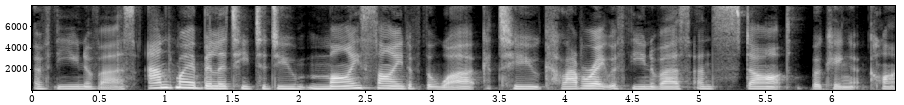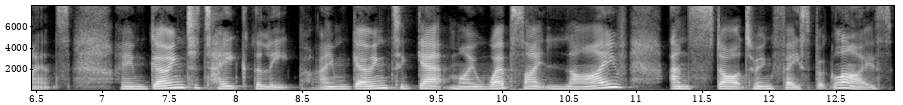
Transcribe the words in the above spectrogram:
of the universe and my ability to do my side of the work to collaborate with the universe and start booking clients. I am going to take the leap. I'm going to get my website live and start doing Facebook Lives.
